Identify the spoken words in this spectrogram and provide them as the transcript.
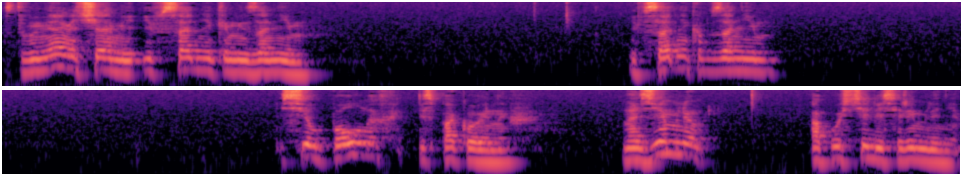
с двумя мечами и всадниками за ним, и всадников за ним, сил полных и спокойных. На землю опустились римляне.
